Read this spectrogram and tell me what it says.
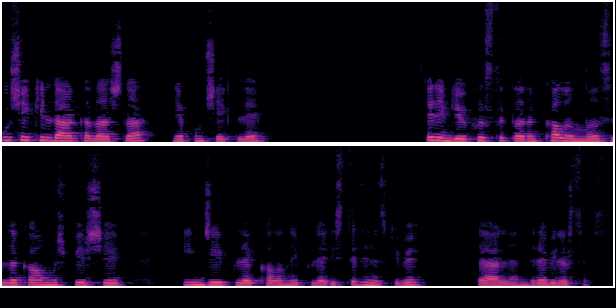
bu şekilde arkadaşlar yapım şekli. Dediğim gibi fıstıkların kalınlığı size kalmış bir şey. ince iple, kalın iple istediğiniz gibi değerlendirebilirsiniz.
